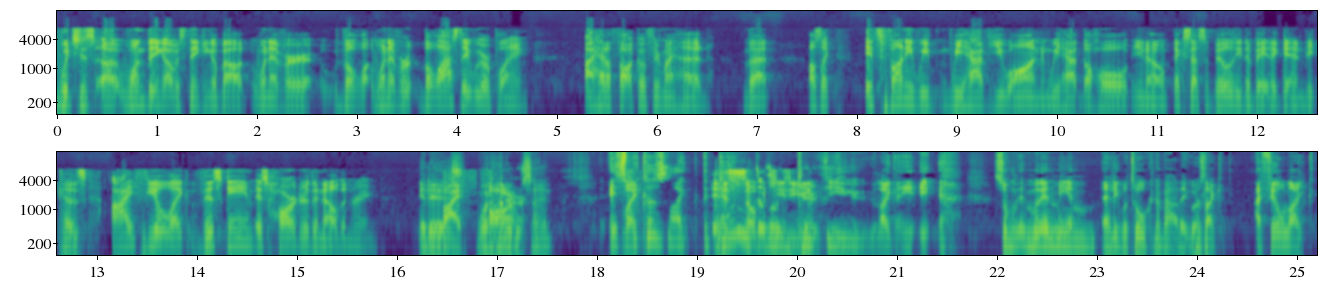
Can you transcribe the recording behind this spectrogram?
which is uh, one thing I was thinking about whenever the whenever the last day we were playing, I had a thought go through my head that I was like, it's funny we we have you on and we had the whole you know accessibility debate again because I feel like this game is harder than Elden Ring. It is By one hundred percent. It's Like, because like the game is so doesn't give you like it, it, so when me and Ellie were talking about it, it was like I feel like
